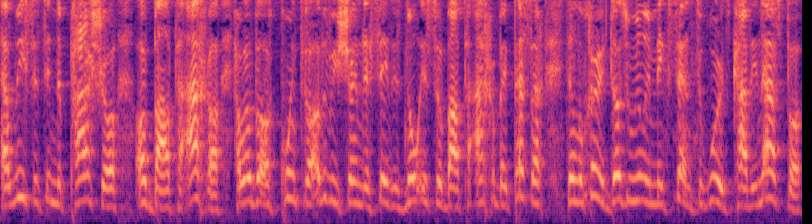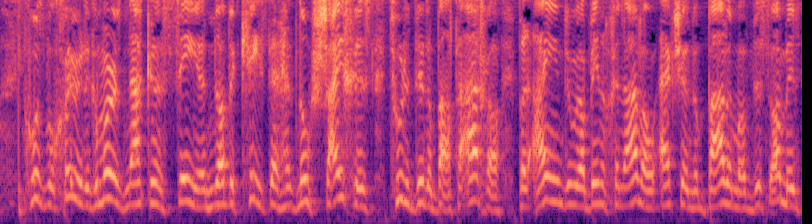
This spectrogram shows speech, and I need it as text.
at least it's in the Pasha of Baal Ta'acha. However, according to the other Rishonim that say there's no Issa about Ta'acha by Pesach, then it doesn't really make sense, the words Kadin Aspa, because L'chayr, the Gemara is not going to say another case that has no shaykhis to the din of Bata'acha. But I and Rabbeinu Chananel, actually on the bottom of this Amid,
